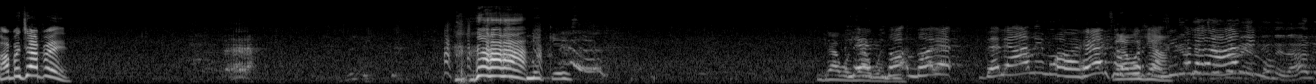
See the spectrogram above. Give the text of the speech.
¡Va, pues, Chepe! Miki. Grabo ya, Wendy. no, no le, dele ánimo a Gerson, Grabo porque ya. así no le da ánimo.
